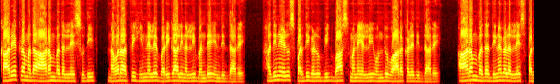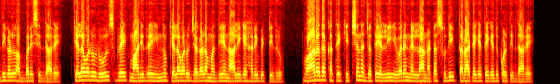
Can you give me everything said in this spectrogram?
ಕಾರ್ಯಕ್ರಮದ ಆರಂಭದಲ್ಲೇ ಸುದೀಪ್ ನವರಾತ್ರಿ ಹಿನ್ನೆಲೆ ಬರಿಗಾಲಿನಲ್ಲಿ ಬಂದೆ ಎಂದಿದ್ದಾರೆ. ಹದಿನೇಳು ಸ್ಪರ್ಧಿಗಳು ಬಿಗ್ ಬಾಸ್ ಮನೆಯಲ್ಲಿ ಒಂದು ವಾರ ಕಳೆದಿದ್ದಾರೆ. ಆರಂಭದ ದಿನಗಳಲ್ಲೇ ಸ್ಪರ್ಧಿಗಳು ಅಬ್ಬರಿಸಿದ್ದಾರೆ. ಕೆಲವರು ರೂಲ್ಸ್ ಬ್ರೇಕ್ ಮಾಡಿದ್ರೆ ಇನ್ನು ಕೆಲವರು ಜಗಳ ಮಧ್ಯೆ ನಾಲಿಗೆ ಹರಿಬಿಟ್ಟಿದ್ರು. ವಾರದ ಕತೆ ಕಿಚ್ಚನ ಜೊತೆಯಲ್ಲಿ ಇವರನ್ನೆಲ್ಲ ನಟ ಸುದೀಪ್ ತರಾಟೆಗೆ ತೆಗೆದುಕೊಳ್ತಿದ್ದಾರೆ.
